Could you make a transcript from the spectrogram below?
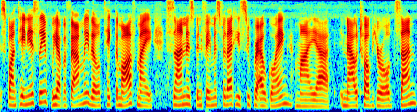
spontaneously. If we have a family, they'll take them off. My son has been famous for that. He's super outgoing. My uh, now 12 year old son,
